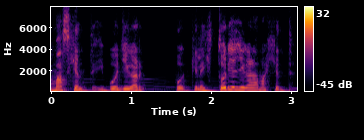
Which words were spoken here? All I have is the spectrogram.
más gente y poder llegar, pues, que la historia llegara a más gente.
